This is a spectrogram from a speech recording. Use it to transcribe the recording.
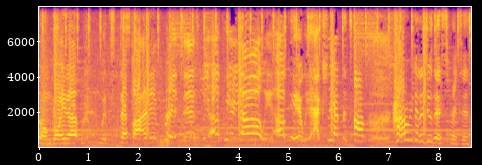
So I'm going up with Stefon and Prentice. We up here, y'all. We up here. We actually at the top. How are we gonna do this, Prentice?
